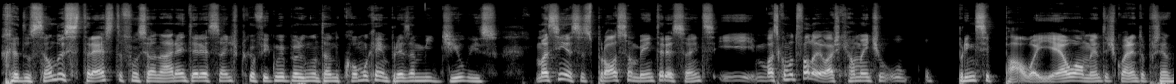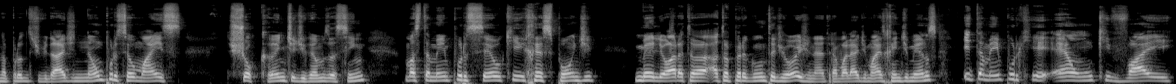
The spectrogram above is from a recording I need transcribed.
Redução do estresse do funcionário é interessante porque eu fico me perguntando como que a empresa mediu isso. Mas sim, esses prós são bem interessantes e mas como tu falou, eu acho que realmente o, o principal aí é o aumento de 40% na produtividade, não por ser o mais chocante, digamos assim, mas também por ser o que responde melhor a tua, a tua pergunta de hoje, né? Trabalhar demais rende menos. E também porque é um que vai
